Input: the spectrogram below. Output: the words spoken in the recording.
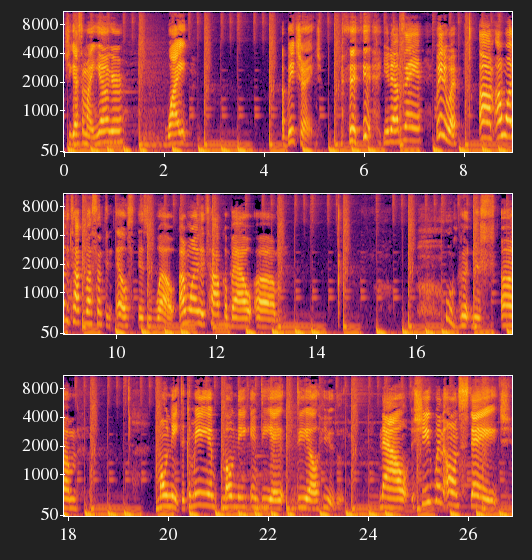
She got somebody younger, white, a big change. you know what I'm saying? But anyway, um, I wanted to talk about something else as well. I wanted to talk about um oh goodness. Um Mo'Nique, the comedian Mo'Nique and DL, DL Hughley. Now, she went on stage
